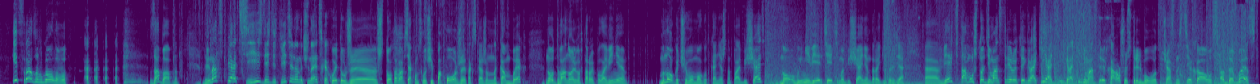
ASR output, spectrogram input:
И сразу в голову. Забавно. 12-5, и здесь действительно начинается какое-то уже что-то, во всяком случае, похожее, так скажем, на камбэк. Но 2-0 во второй половине. Много чего могут, конечно, пообещать, но вы не верьте этим обещаниям, дорогие друзья. Э, верьте тому, что демонстрируют игроки, а игроки демонстрируют хорошую стрельбу. Вот, в частности, House The Best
